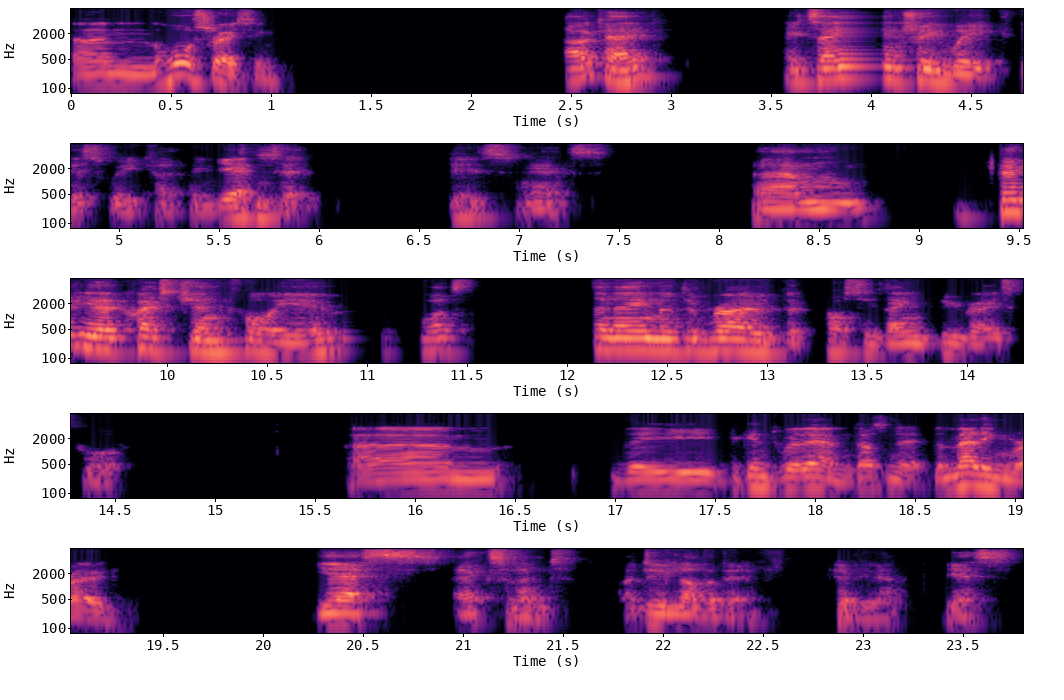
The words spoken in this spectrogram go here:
um, horse racing. Okay. It's Aintree week this week, I think, Yes. isn't it? It is, yes. Um, trivia question for you. What's the name of the road that crosses Aintree Racecourse? Um, the begins with M, doesn't it? The Melling Road. Yes, excellent. I do love a bit of trivia. Yes.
